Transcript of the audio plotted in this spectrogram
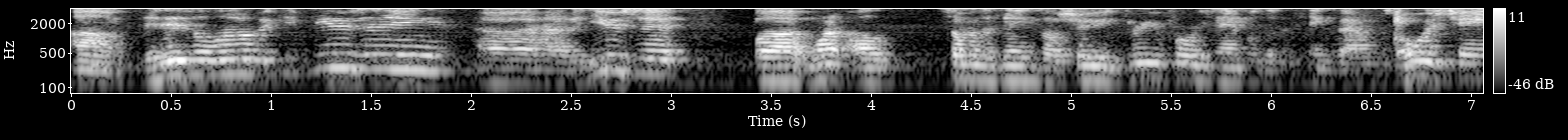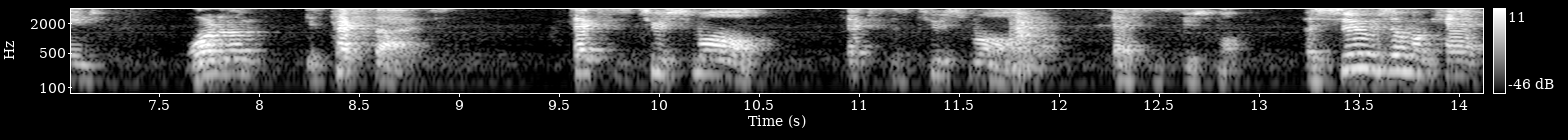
um, it is a little bit confusing uh, how to use it, but one, uh, some of the things I'll show you three or four examples of the things I almost always change. One of them is text size. Text is too small. Text is too small. Text is too small. Assume someone can't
